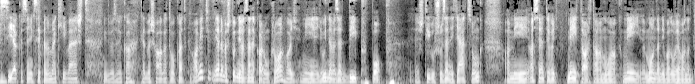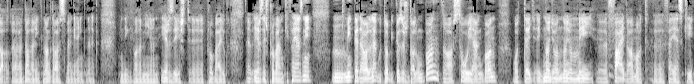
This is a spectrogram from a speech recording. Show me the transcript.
Szia, köszönjük szépen a meghívást, üdvözlök a kedves hallgatókat. Amit érdemes tudni a zenekarunkról, hogy mi egy úgynevezett deep pop stílusú zenét játszunk, ami azt jelenti, hogy mély tartalmúak, mély mondani valója van a dalainknak, dalszövegeinknek. Mindig valamilyen érzést próbáljuk, érzést próbálunk kifejezni, mm, mint például a legutóbbi közös dalunkban, a szójánkban, ott egy, egy nagyon-nagyon mély fájdalmat fejez ki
